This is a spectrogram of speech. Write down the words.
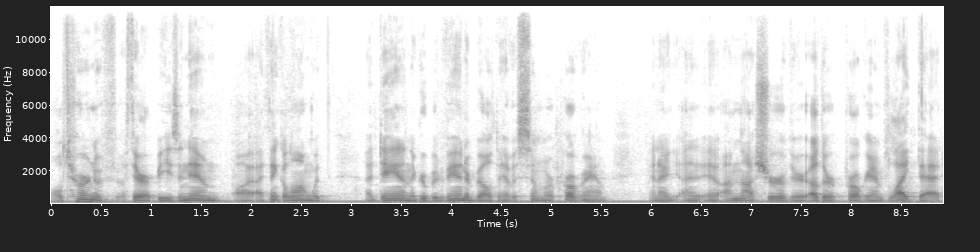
alternative therapies. And then uh, I think along with Dan and the group at Vanderbilt, they have a similar program. And I, I, I'm not sure if there are other programs like that.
